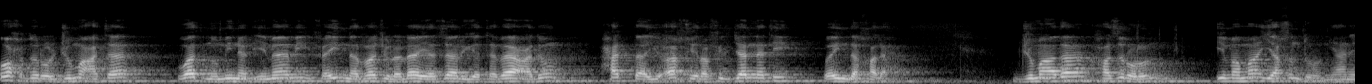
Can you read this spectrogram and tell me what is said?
Uhdurul cum'ate وادنوا من الإمام فإن الرجل لا يزال يتباعد حتى يؤخر في الجنة وإن دخلها Cuma'da hazır olun, imama yakın durun. Yani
